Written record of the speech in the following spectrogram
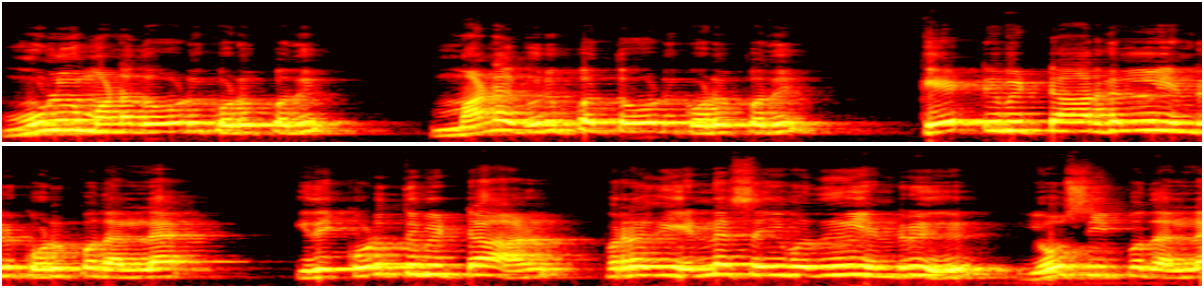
முழு மனதோடு கொடுப்பது மன விருப்பத்தோடு கொடுப்பது கேட்டுவிட்டார்கள் என்று கொடுப்பதல்ல. இதை கொடுத்து விட்டால் பிறகு என்ன செய்வது என்று யோசிப்பது அல்ல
